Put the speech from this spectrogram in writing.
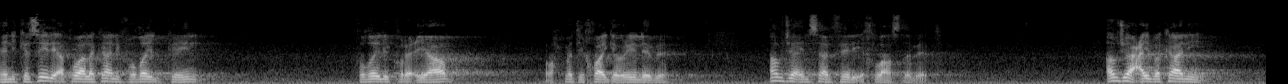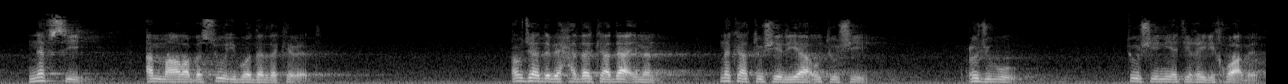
هەنی کە سەیری ئەقوالەکانی فضیل بکەین فضیلی کوڕعیاض ڕحمەتی خوای گەورەی لێبێ ئەو جا ئینسان فێری ئیخلاص دەبێت ئەو جا عیبەکانی نەفسی ئەم ماڵە بە سوئی بۆ دەردەکەوێت ئەو جا دەبێ حەدەرکە دائیمەن نەکات تووشی ریا و تووشی عجب و تووشی نیەتی غەیری خوا بێت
